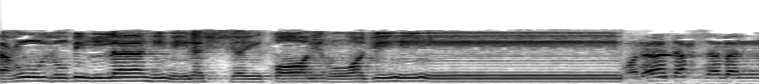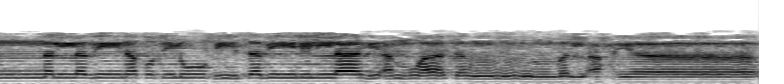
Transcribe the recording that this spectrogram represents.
أعوذ بالله من الشيطان الرجيم. ولا تحسبن الذين قتلوا في سبيل الله أمواتا بل أحياء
